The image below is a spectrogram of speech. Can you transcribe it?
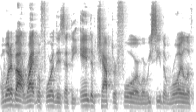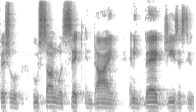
And what about right before this, at the end of chapter four, where we see the royal official whose son was sick and dying, and he begged Jesus to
